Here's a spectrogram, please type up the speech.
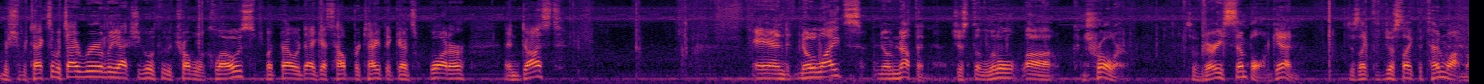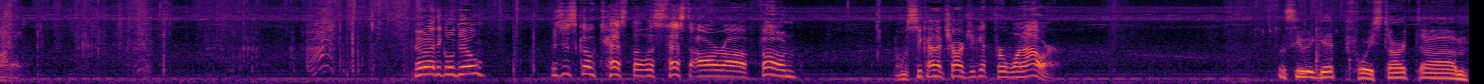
which protects it, which I rarely actually go through the trouble to close, but that would I guess help protect against water and dust. And no lights, no nothing, just a little uh, controller. So very simple again, just like just like the 10 watt model. Know what I think we'll do? Let's just go test the, let's test our uh, phone and we'll see kind of charge you get for one hour. Let's see what we get before we start. Um,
